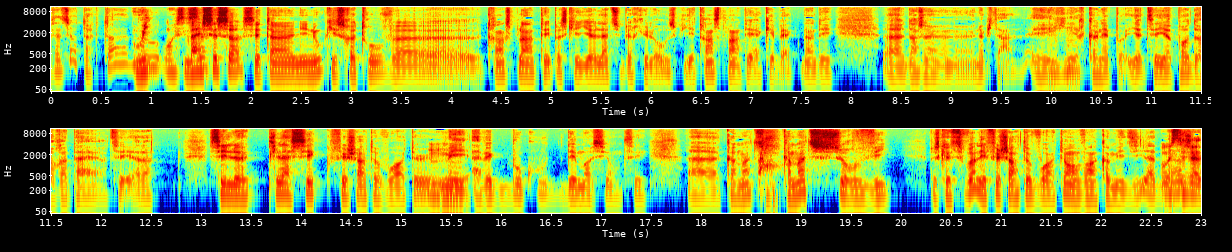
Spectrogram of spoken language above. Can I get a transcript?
c'est-tu autochtone? Oui, ou- ouais, c'est ben c'est ça. C'est un Inou qui se retrouve euh, transplanté parce qu'il y a la tuberculose, puis il est transplanté à Québec dans des euh, dans un, un hôpital et Mhm. il reconnaît pas. Il y a, tu sais, il y a pas de repère. tu sais. Alors c'est le classique fish out of water, Mhm. mais avec beaucoup sais. Euh, comment tu comment tu survis? Parce que souvent les fish out of water, on va en comédie là-dedans. Oui, c'est, j'allais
